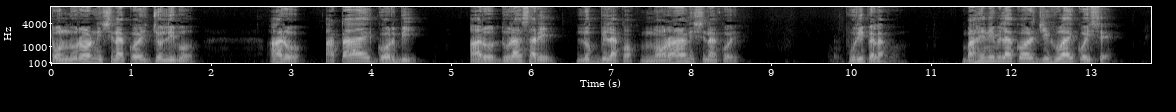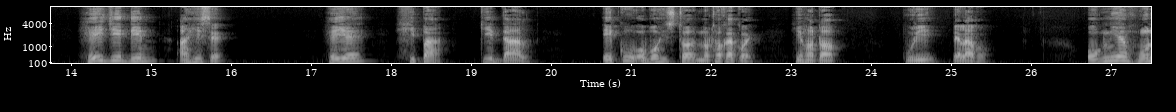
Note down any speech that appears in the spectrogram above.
তন্দুৰৰ নিচিনাকৈ জ্বলিব আৰু আটাই গৰ্বী আৰু দুৰাচাৰী লোকবিলাকক নৰাৰ নিচিনাকৈ পুৰি পেলাব। বাহিনীবিলাকৰ জিহুৱাই কৈছে সেই যি দিন আহিছে। সেয়ে শিপা কি ডাল একো অৱশিষ্ট নথকাকৈ সিহঁতক পুৰি পেলাব। অগ্নিয়ে সোণ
